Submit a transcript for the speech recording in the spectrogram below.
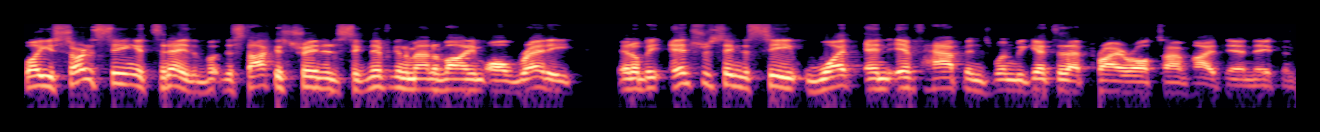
Well, you started seeing it today. The, the stock has traded a significant amount of volume already. It'll be interesting to see what and if happens when we get to that prior all-time high, Dan Nathan.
